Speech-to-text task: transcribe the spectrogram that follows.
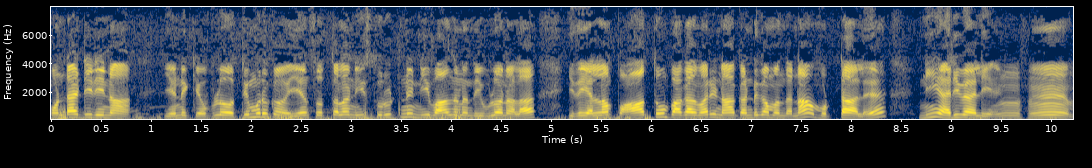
பொண்டாட்டிடினா எனக்கு எவ்வளோ திமிருக்கும். என் சொத்தெல்லாம் நீ சுருட்டுன்னு நீ வாழ்ந்துனது இவ்வளோ நாளா? இதையெல்லாம் பார்த்தும் பார்க்காத மாதிரி நான் கண்டுக்காம வந்தேன்னா முட்டாளு. நீ அறிவாளி. ம்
